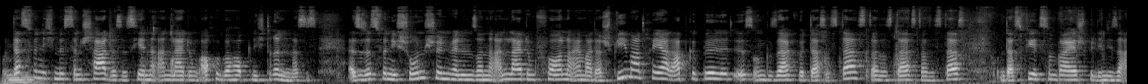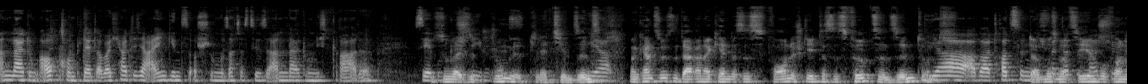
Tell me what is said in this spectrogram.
Und das finde ich ein bisschen schade. Das ist hier in der Anleitung auch überhaupt nicht drin. Das ist, also das finde ich schon schön, wenn in so einer Anleitung vorne einmal das Spielmaterial abgebildet ist und gesagt wird, das ist das, das ist das, das ist das. Und das fehlt zum Beispiel in dieser Anleitung auch komplett. Aber ich hatte ja eingehend auch schon gesagt, dass diese Anleitung nicht gerade sehr gut Beziehungsweise geschrieben ist. Dschungelplättchen sind. Ja. Man kann es höchstens daran erkennen, dass es vorne steht, dass es 14 sind. Und Ja, aber trotzdem. da muss man zählen, wovon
